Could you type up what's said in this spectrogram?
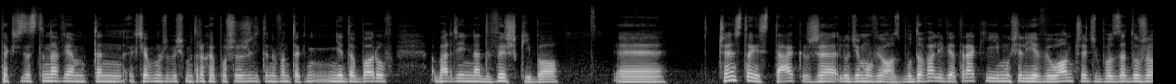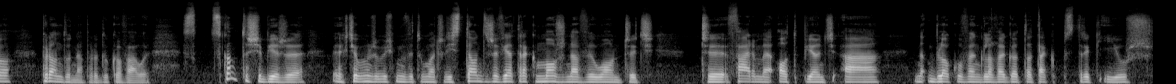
Tak się zastanawiam, ten, chciałbym, żebyśmy trochę poszerzyli ten wątek niedoborów, a bardziej nadwyżki, bo e, często jest tak, że ludzie mówią, o, zbudowali wiatraki i musieli je wyłączyć, bo za dużo prądu naprodukowały. Skąd to się bierze? E, Chciałbym, żebyśmy wytłumaczyli. Stąd, że wiatrak można wyłączyć, czy farmę odpiąć, a no, bloku węglowego to tak pstryk i już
